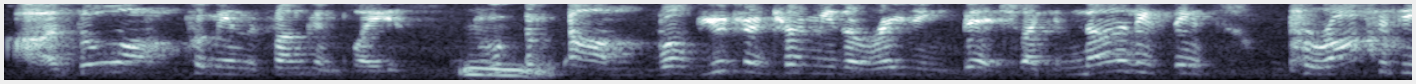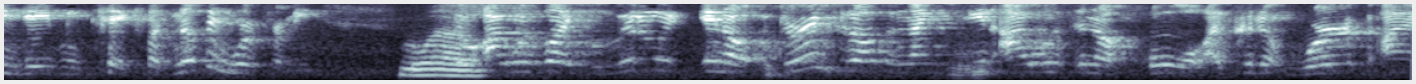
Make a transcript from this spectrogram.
Uh, Zoloft put me in the sunken place. Mm. Um, Wellbutrin turned me into a raging bitch. Like none of these things paroxetine gave me tics. Like nothing worked for me. Wow. So I was like literally, you know, during 2019, I was in a hole. I couldn't work. I,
